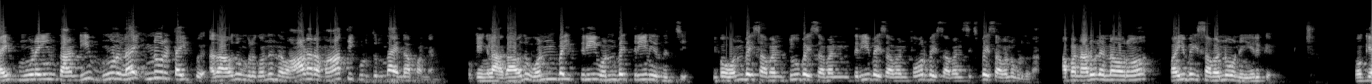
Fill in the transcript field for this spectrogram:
டைப் மூணையும் தாண்டி மூணுல இன்னொரு டைப் அதாவது உங்களுக்கு வந்து இந்த ஆர்டரை மாத்தி கொடுத்துருந்தா என்ன பண்ணேன் ஓகேங்களா அதாவது one by three one by த்ரீன்னு இருந்துச்சு. இப்போ one by seven two by seven three by seven four by seven six by seven கொடுத்துருக்கான் அப்ப நடுவில் என்ன வரும்? ஃபைவ் பை செவன் ஒன்னு இருக்கு. ஓகே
